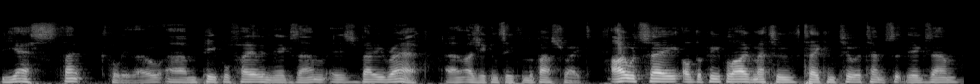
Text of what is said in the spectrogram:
Yes, thankfully though, um, people failing the exam is very rare, um, as you can see from the pass rate. I would say of the people I've met who've taken two attempts at the exam,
